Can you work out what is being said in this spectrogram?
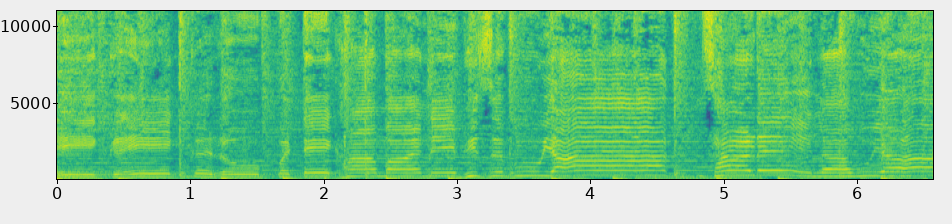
एक एक रोपटे घामाने भिजवूया झाडे लावूया.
